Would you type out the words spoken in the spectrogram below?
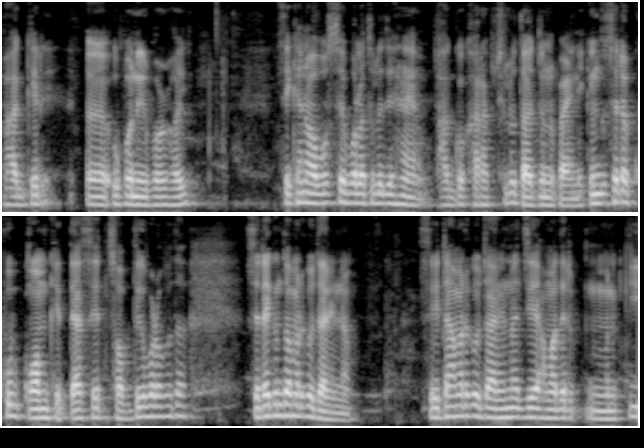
ভাগ্যের উপর নির্ভর হয়। সেখানে অবশ্যই বলা চলে যে হ্যাঁ ভাগ্য খারাপ ছিল, তার জন্য পাইনি। কিন্তু সেটা খুব কম ক্ষেত্রে, আর সেটা সবথেকে বড় কথা, সেটা কিন্তু আমরা কেউ জানি না। সেটা আমরা কেউ জানি না যে আমাদের মানে কী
